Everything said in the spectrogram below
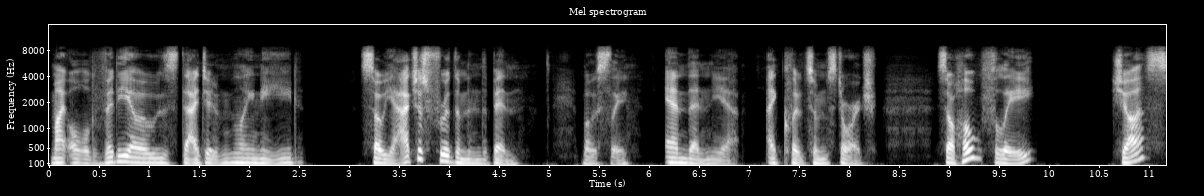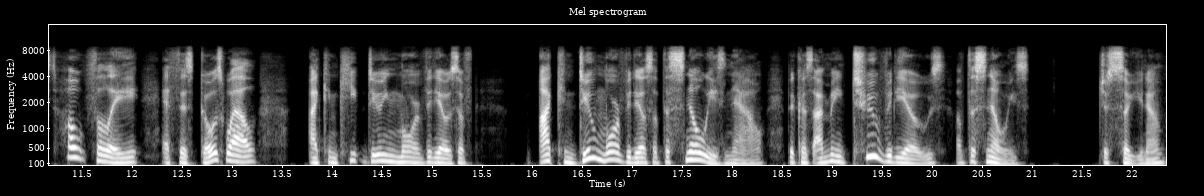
my old videos that I didn't really need. So yeah, I just threw them in the bin, mostly. And then, yeah, I cleared some storage. So hopefully, just hopefully, if this goes well, I can keep doing more videos of. I can do more videos of the Snowies now because I made two videos of the Snowies. Just so you know.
